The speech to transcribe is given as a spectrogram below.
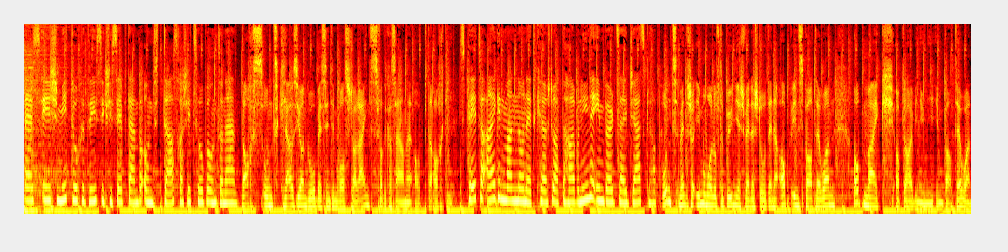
Es ist Mittwoch, der 30. September und das kannst du jetzt oben unternehmen. Dachs und Klaus-Jan Grobe sind im Roststall 1 von der Kaserne ab der 8. Das Peter Eigenmann noch nicht hörst du ab der halben 9 im Birdside Jazz Club. Und wenn du schon immer mal auf der Bühne schwellen stehst, dann ab ins Bar One. Open Mic ab der halben 9 im Bar One.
